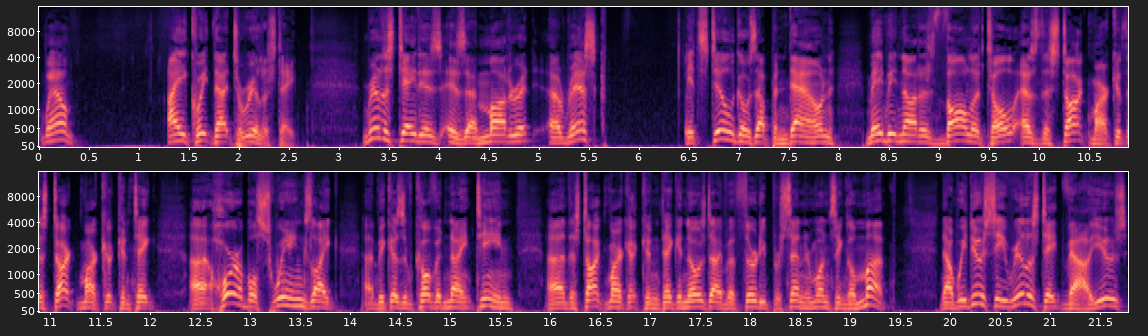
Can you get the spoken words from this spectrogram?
Well, I equate that to real estate. Real estate is, is a moderate uh, risk it still goes up and down, maybe not as volatile as the stock market. The stock market can take uh, horrible swings, like uh, because of COVID 19, uh, the stock market can take a nosedive of 30% in one single month. Now, we do see real estate values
